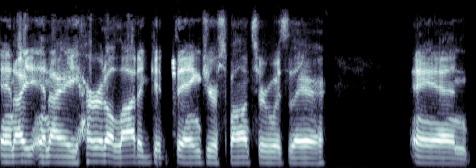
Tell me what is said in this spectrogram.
And I and I heard a lot of good things. Your sponsor was there, and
